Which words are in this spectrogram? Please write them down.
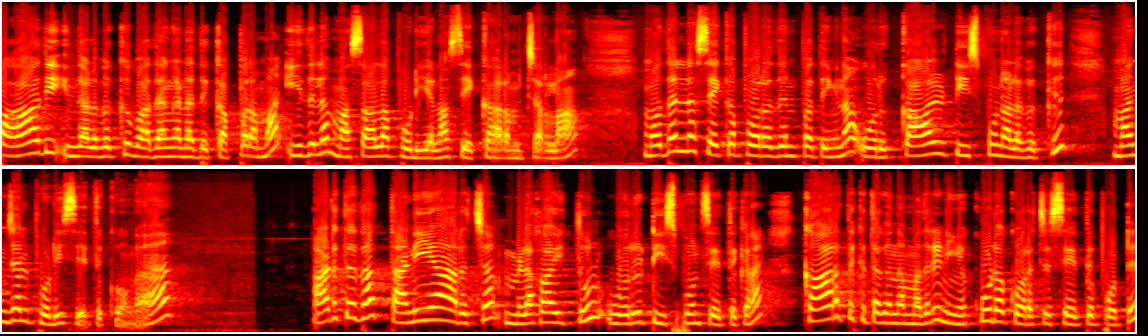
பாதி இந்த அளவுக்கு வதங்கினதுக்கு அப்புறமா இதில் மசாலா பொடியெல்லாம் சேர்க்க ஆரம்பிச்சிடலாம். முதல்ல சேர்க்க போகிறதுன்னு பார்த்தீங்கன்னா ஒரு கால் டீஸ்பூன் அளவுக்கு மஞ்சள் பொடி சேர்த்துக்கோங்க. அடுத்ததாக தனியாக அரைச்ச மிளகாய்த்தூள் ஒரு டீஸ்பூன் சேர்த்துக்கிறேன். காரத்துக்கு தகுந்த மாதிரி நீங்கள் கூட குறைச்சி சேர்த்து போட்டு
